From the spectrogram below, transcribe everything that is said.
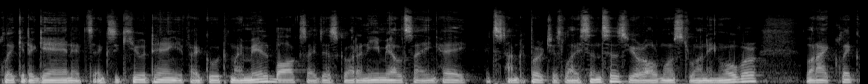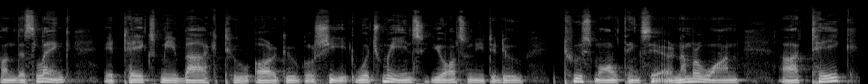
click it again, it's executing. If I go to my mailbox, I just got an email saying, hey, it's time to purchase licenses. You're almost running over. When I click on this link, it takes me back to our Google Sheet, which means you also need to do two small things here. Number one, uh, take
